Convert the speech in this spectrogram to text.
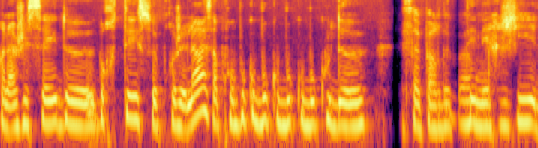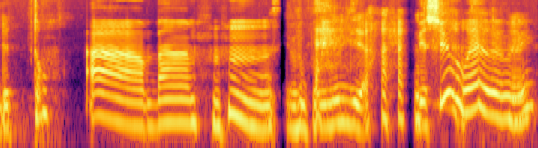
voilà, j'essaye de porter ce projet-là et ça prend beaucoup, beaucoup, beaucoup, beaucoup de Ça parle de d'énergie et de temps. Ah, ben, Si Vous pouvez nous le dire. bien sûr, ouais, ouais, ouais. Ouais.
